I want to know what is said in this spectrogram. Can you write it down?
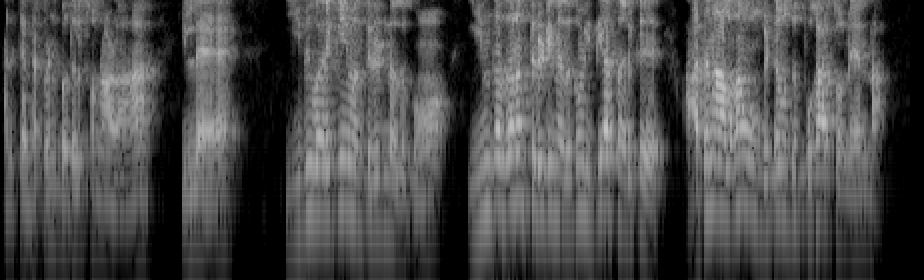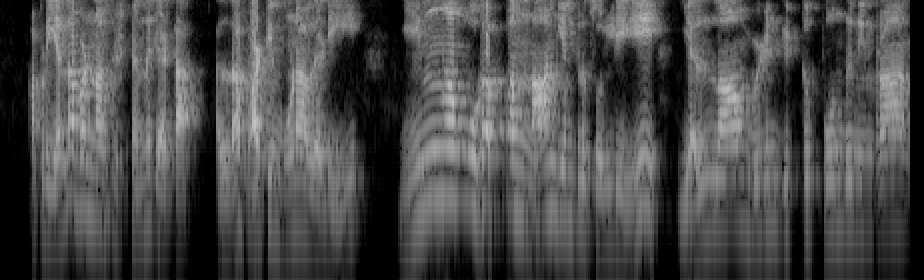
அதுக்கு அந்த பெண் பதில் சொன்னாலாம் இல்ல இது வரைக்கும் இவன் திருடினதுக்கும் இந்த தரம் திருடினதுக்கும் வித்தியாசம் இருக்கு. அதனாலதான் உங்ககிட்ட வந்து புகார் சொன்னேன்னா. அப்படி என்ன பண்ணான் கிருஷ்ணன்னு கேட்டா? அதுதான் பாட்டின் மூணாவது அடி. இன்னம் உகப்பன் நான் என்று சொல்லி எல்லாம் விழுங்கிட்டு பூந்து நின்றான்.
